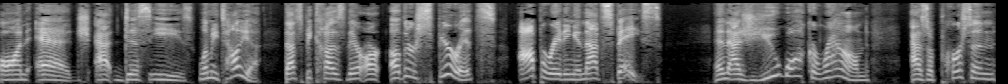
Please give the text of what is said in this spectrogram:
on edge, at dis-ease. Let me tell you, that's because there are other spirits operating in that space. And as you walk around as a person,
